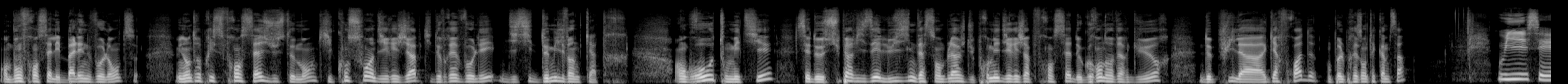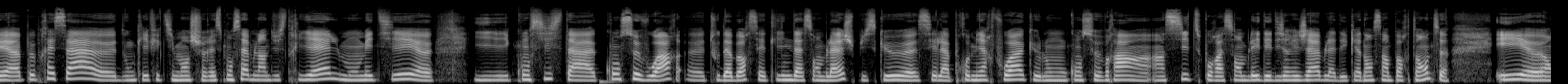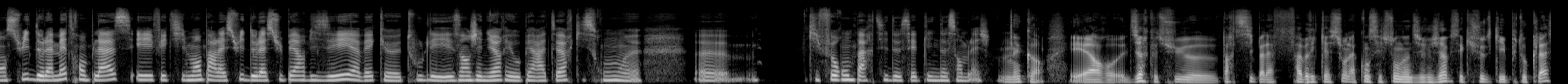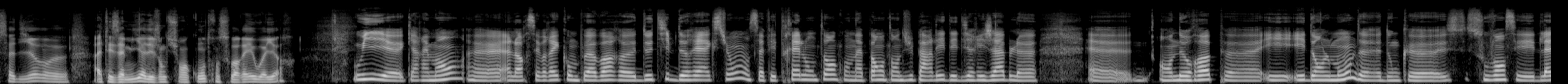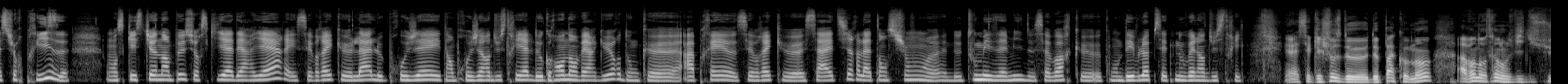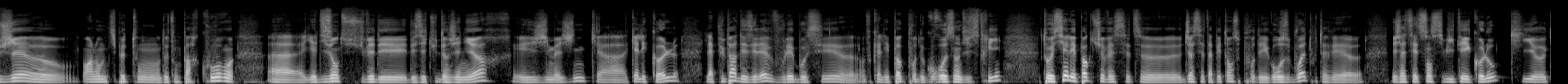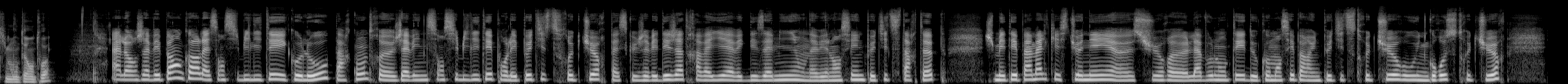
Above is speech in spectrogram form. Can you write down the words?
En bon français, les baleines volantes. Une entreprise française, justement, qui conçoit un dirigeable qui devrait voler d'ici 2024. En gros, ton métier, c'est de superviser l'usine d'assemblage du premier dirigeable français de grande envergure depuis la guerre froide. On peut le présenter comme ça? Oui, c'est à peu près ça. Euh, donc effectivement, je suis responsable industriel. Mon métier, euh, il consiste à concevoir euh, tout d'abord cette ligne d'assemblage, puisque c'est la première fois que l'on concevra un, site pour assembler des dirigeables à des cadences importantes, et ensuite de la mettre en place et effectivement par la suite de la superviser avec tous les ingénieurs et opérateurs qui seront qui feront partie de cette ligne d'assemblage. D'accord. Et alors, euh, dire que tu euh, participes à la fabrication, à la conception d'un dirigeable, c'est quelque chose qui est plutôt classe à dire euh, à tes amis, à des gens que tu rencontres en soirée ou ailleurs? Oui, euh, carrément. Euh, alors c'est vrai qu'on peut avoir euh, deux types de réactions. Ça fait très longtemps qu'on n'a pas entendu parler des dirigeables en Europe et, dans le monde. Donc souvent c'est de la surprise. On se questionne un peu sur ce qu'il y a derrière. Et c'est vrai que là, le projet est un projet industriel de grande envergure. Donc après, c'est vrai que ça attire l'attention de tous mes amis de savoir que qu'on développe cette nouvelle industrie. C'est quelque chose de, pas commun. Avant de rentrer dans le vif du sujet, parlons un petit peu de ton, de ton parcours. Euh, il y a dix ans, tu suivais des, études d'ingénieur et j'imagine qu'à l'école, la plupart des élèves voulaient bosser, euh, en tout cas à l'époque, pour de grosses industries. Toi aussi, à l'époque, tu avais euh, déjà cette appétence pour des grosses boîtes ou tu avais déjà cette sensibilité écolo qui, qui montait en toi? Alors, j'avais pas encore la sensibilité écolo. Par contre, euh, j'avais une sensibilité pour les petites structures parce que j'avais déjà travaillé avec des amis. On avait lancé une petite start-up. Je m'étais pas mal questionnée euh, sur euh, la volonté de commencer par une petite structure ou une grosse structure.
